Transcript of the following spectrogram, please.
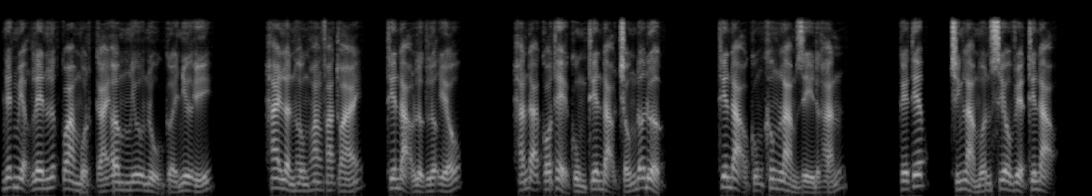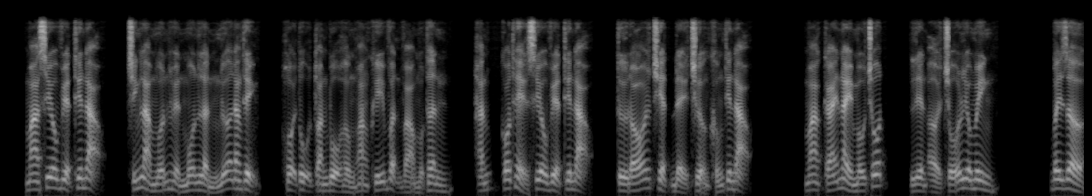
nhét miệng lên lướt qua một cái âm như nụ cười như ý. Hai lần hồng hoang pha thoái, thiên đạo lực lượng yếu. Hắn đã có thể cùng thiên đạo chống đỡ được. Thiên đạo cũng không làm gì được hắn. Kế tiếp, chính là muốn siêu việt thiên đạo. Mà siêu việt thiên đạo, chính là muốn huyền môn lần nữa đang thịnh, hội tụ toàn bộ hồng hoang khí vận vào một thân, hắn có thể siêu việt thiên đạo, từ đó triệt để trưởng khống thiên đạo. Mà cái này mấu chốt, liền ở chỗ liêu minh. Bây giờ,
